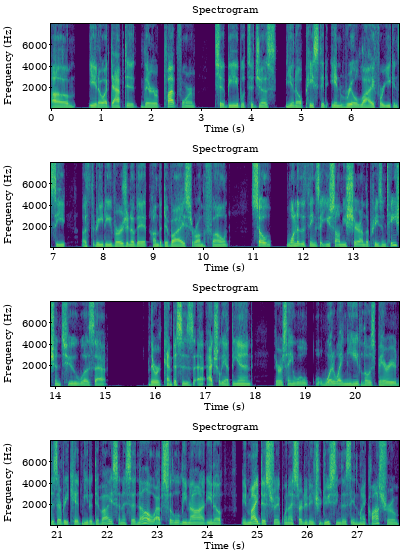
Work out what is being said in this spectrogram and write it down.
um, you know, adapted their platform to be able to just, you know, paste it in real life, or you can see a 3D version of it on the device or on the phone. So one of the things that you saw me share on the presentation too was that there were campuses actually at the end. They were saying, well, what do I need? Lowest barrier. Does every kid need a device? And I said, no, absolutely not. You know, in my district, when I started introducing this in my classroom,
